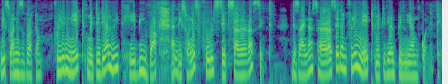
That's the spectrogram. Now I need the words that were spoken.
This one is bottom. Fully net material with heavy work and this one is full set sharara set. Designer sharara set and fully net material premium quality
